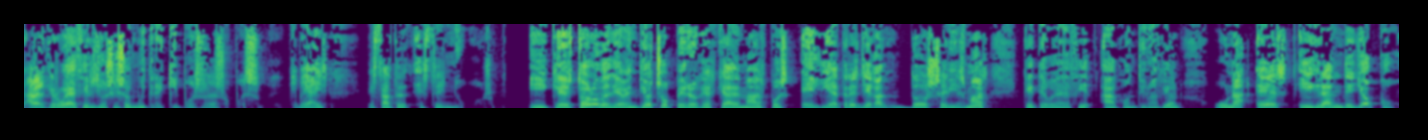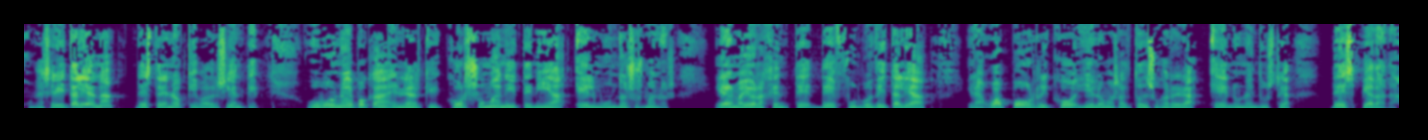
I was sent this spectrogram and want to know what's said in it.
A ver, ¿qué os voy a decir yo? Si soy muy Trekkie, pues eso, pues que veáis Star Trek Strange. Y que es todo lo del día 28, pero que es que además, pues el día 3 llegan dos series más, que te voy a decir a continuación. Una es I Grande Yoko, una serie italiana de estreno que va del siguiente. Hubo una época en la que Corso Mani tenía el mundo en sus manos. era el mayor agente de fútbol de Italia, era guapo, rico y en lo más alto de su carrera en una industria despiadada.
